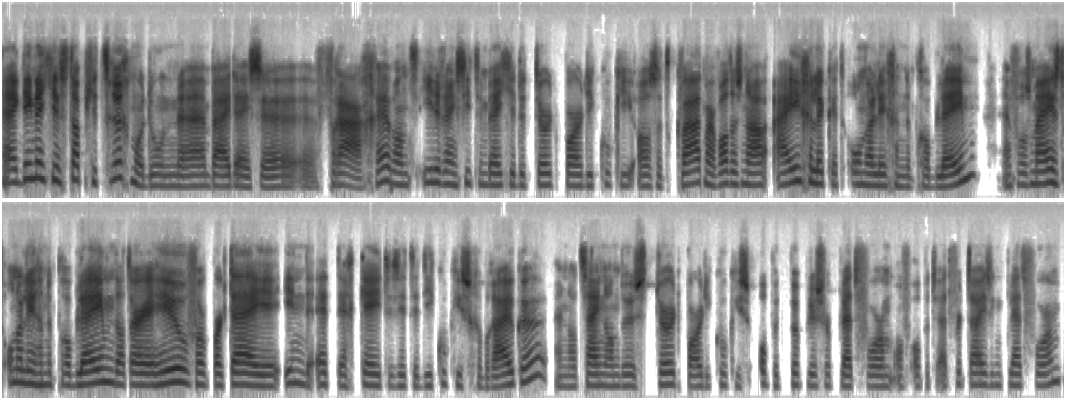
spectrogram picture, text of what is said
Ik denk dat je een stapje terug moet doen uh, bij deze uh, vraag. Hè? Want iedereen ziet een beetje de third-party cookie als het kwaad. Maar wat is nou eigenlijk het onderliggende probleem? En volgens mij is het onderliggende probleem dat er heel veel partijen in de edtech-keten zitten die cookies gebruiken. En dat zijn dan dus third-party cookies op het publisher-platform of op het advertising-platform.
